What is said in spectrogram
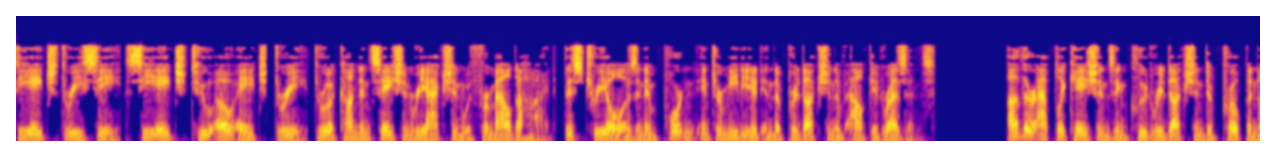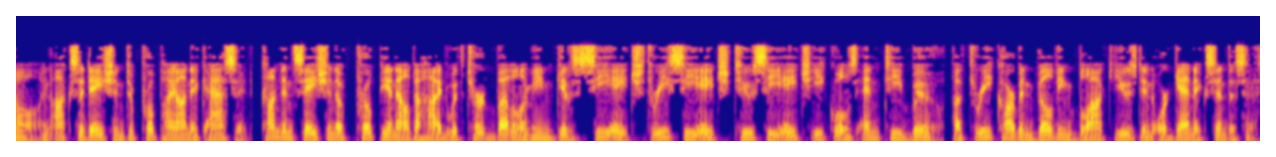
CH3C CH2OH through a condensation reaction with formaldehyde. This triol is an important intermediate in the production of alkyd resins. Other applications include reduction to propanol and oxidation to propionic acid. Condensation of propionaldehyde with tert-butylamine gives CH3CH2CH equals NT-BU, a three-carbon building block used in organic synthesis.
